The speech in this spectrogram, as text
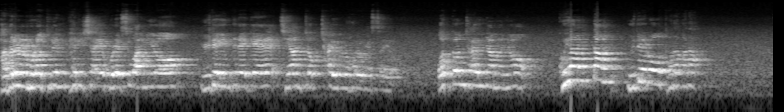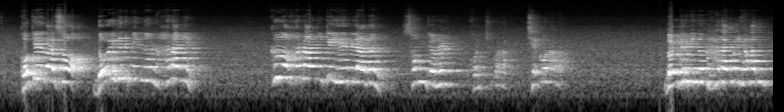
바벨론을 무너뜨린 페르시아의 고레스 왕이요 유대인들에게 제한적 자유를 허용했어요. 어떤 자유냐면요 고향 땅 유대로 돌아가라. 거기에 가서 너희들이 믿는 하나님 그 하나님께 예배하는 성전을 건축하라, 재건하라. 너희들이 믿는 하나님을 향한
